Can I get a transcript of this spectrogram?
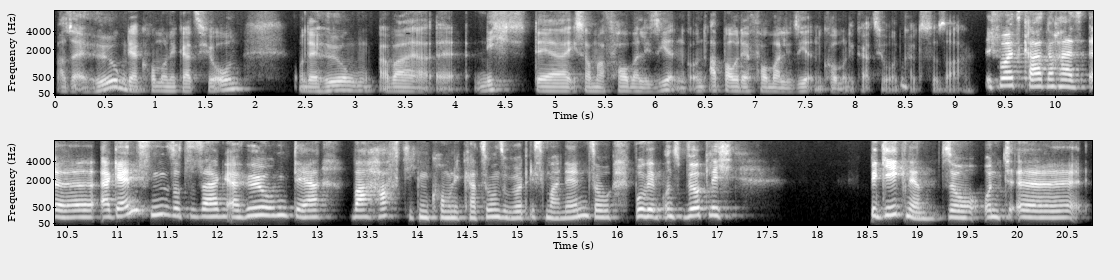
Also Erhöhung der Kommunikation und Erhöhung aber äh, nicht der, ich sag mal, formalisierten und Abbau der formalisierten Kommunikation, könntest du sagen. Ich wollte es gerade noch als, äh, ergänzen, sozusagen Erhöhung der wahrhaftigen Kommunikation, so würde ich es mal nennen, so wo wir uns wirklich begegnen, so und äh,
